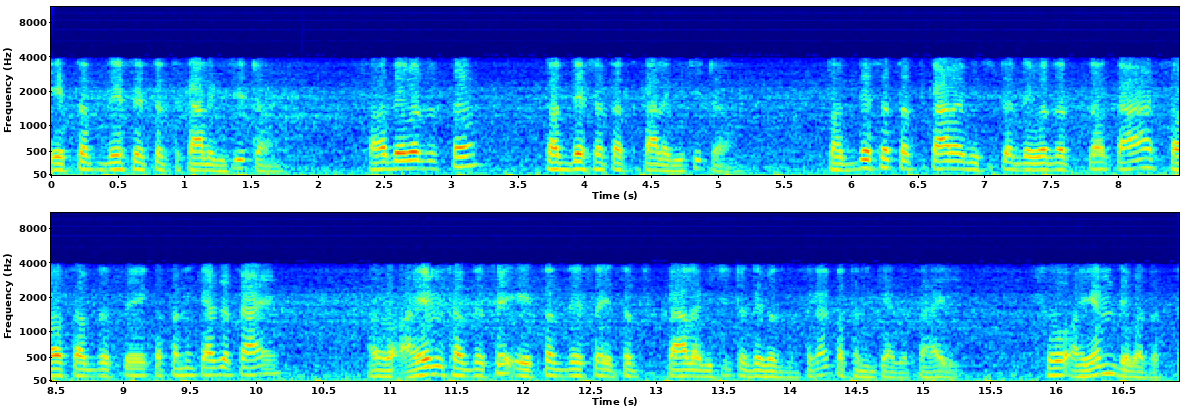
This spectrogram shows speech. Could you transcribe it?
एतद देश तत्काल विशिष्ट। सदेवदत्त, तद्देश तत्काल विशिष्ट। तद्देश तत्काल विशिष्ट देवदत्त का स शब्द से कथन किया जाता है? और अयम शब्द से एतद देश, एतत् विशिष्ट देवदत्त का कथन किया जाता है? सो अयम देवदत्त।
